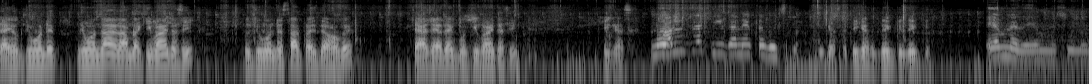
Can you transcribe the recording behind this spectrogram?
যাই হোক জুমনের জুমন জানে না আমরা কি বানাইতেছি? তো জুমনের সারপ্রাইজ দেওয়া হবে। চায়া চায়া দেখব কি বানাইতেছি। ঠিক আছে। ঠিক আছে ঠিক আছে দেখবি দেখবি। এমনে রে এমনে শুনুন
